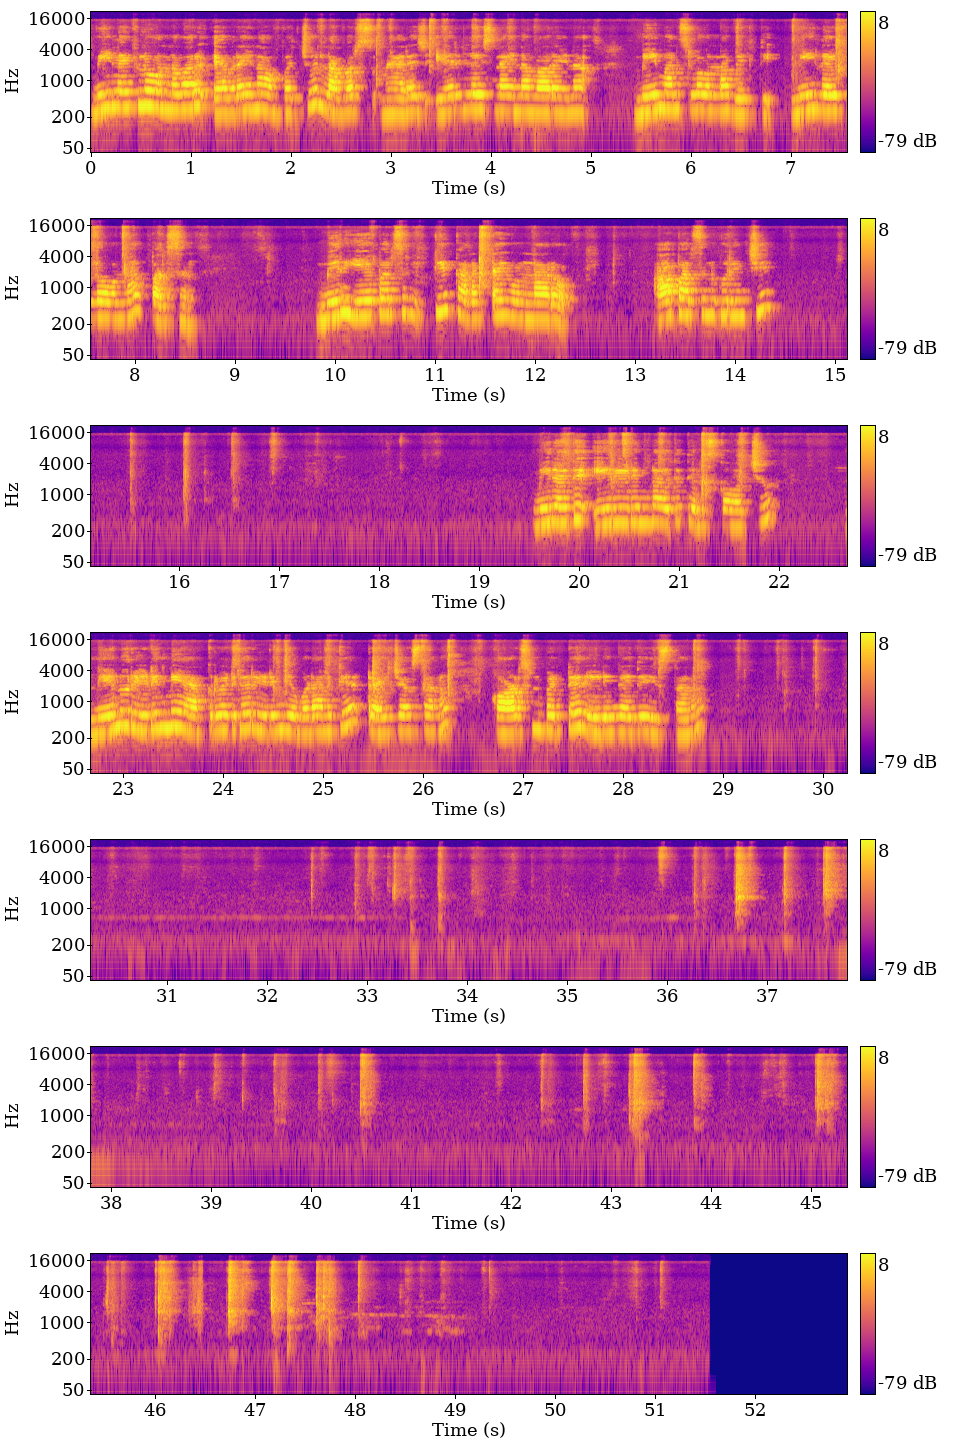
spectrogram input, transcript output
మీ లైఫ్లో ఉన్నవారు ఎవరైనా అవ్వచ్చు లవర్స్ మ్యారేజ్ ఏ రిలేషన్ అయిన వారైనా మీ మనసులో ఉన్న వ్యక్తి మీ లైఫ్లో ఉన్న పర్సన్ మీరు ఏ పర్సన్కి కనెక్ట్ అయి ఉన్నారో ఆ పర్సన్ గురించి మీరైతే ఈ రీడింగ్లో అయితే తెలుసుకోవచ్చు నేను రీడింగ్ని యాక్యురేట్గా రీడింగ్ ఇవ్వడానికే ట్రై చేస్తాను. కార్డ్స్ని పెట్టే రీడింగ్ అయితే ఇస్తాను.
